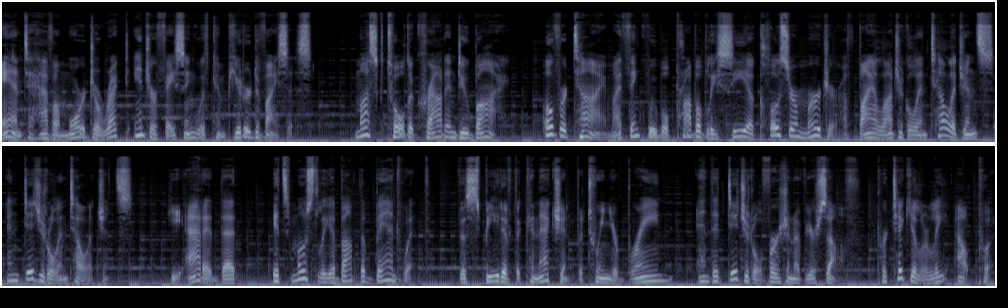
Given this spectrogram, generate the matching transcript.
and to have a more direct interfacing with computer devices. Musk told a crowd in Dubai Over time, I think we will probably see a closer merger of biological intelligence and digital intelligence. He added that it's mostly about the bandwidth, the speed of the connection between your brain and the digital version of yourself, particularly output.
